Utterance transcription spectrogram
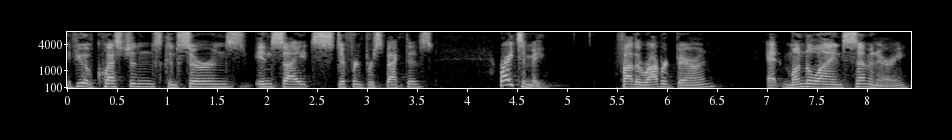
If you have questions, concerns, insights, different perspectives, write to me. Father Robert Barron at Mundelein Seminary,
